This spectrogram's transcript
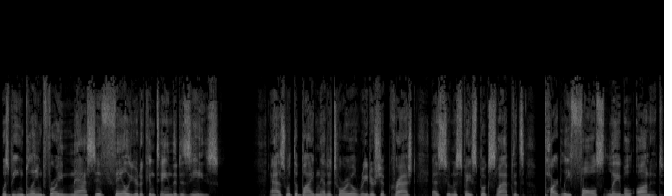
was being blamed for a massive failure to contain the disease. As with the Biden editorial, readership crashed as soon as Facebook slapped its partly false label on it.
